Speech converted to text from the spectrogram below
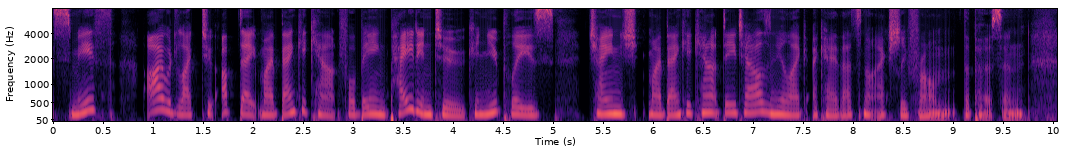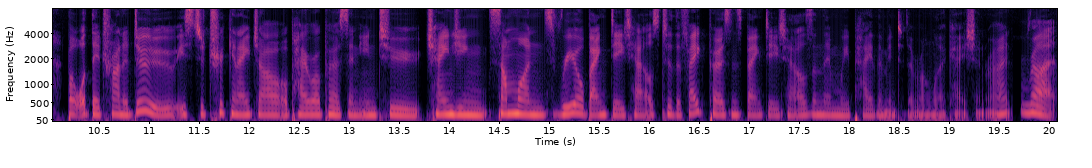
Smith, I would like to update my bank account for being paid into. Can you please change my bank account details? And you're like, okay, that's not actually from the person. But what they're trying to do is to trick an HR or payroll person into changing someone's real bank details to the fake person's bank details, and then we pay them into the wrong location, right? Right.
